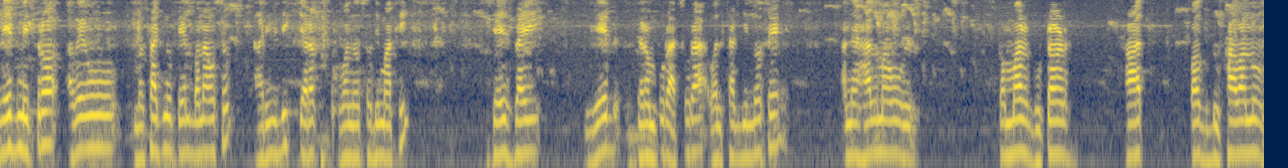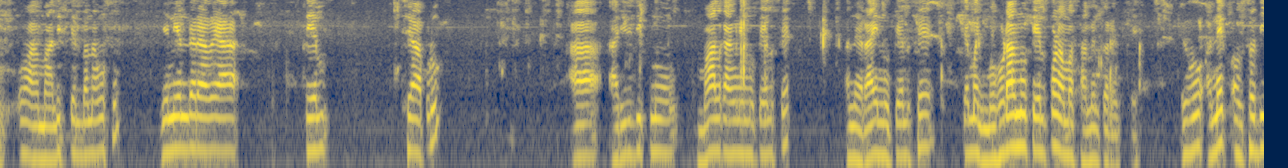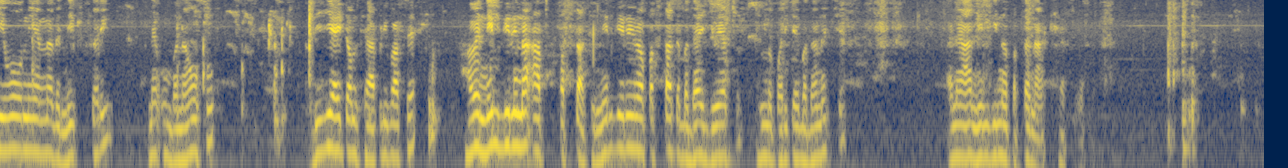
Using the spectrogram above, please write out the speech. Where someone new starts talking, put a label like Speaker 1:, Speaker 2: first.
Speaker 1: વેદ મિત્રો, હવે હું મસાજનું તેલ બનાવું છું આયુર્વેદિક ચરક વનૌષધિમાંથી. જયેશભાઈ વેદ, ધરમપુર, આસુરા, વલસાડ જિલ્લો છે. અને હાલમાં હું કમર, ઘૂંટણ, હાથ, પગ દુખાવાનું હું આ માલિશ તેલ બનાવું છું. જેની અંદર હવે આ તેલ છે આપણું. આ આયુર્વેદિકનું માલ કાંગણીનું તેલ છે. અને રાઈનું તેલ છે, તેમજ મહોડાનું તેલ પણ આમાં સામેલ કરેલ છે. એવો અનેક ઔષધિઓની અંદર મિક્સ કરી અને હું બનાવું છું. બીજી આઈટમ છે આપણી પાસે. હવે નીલગીરીના આ પત્તા છે. નીલગીરીના પત્તા તે બધાએ જોયા છે. એમનો પરિચય બધાને જ છે. અને આ નીલગીરીના પત્તા નાખ્યા છે.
